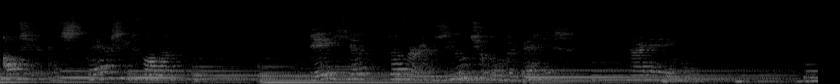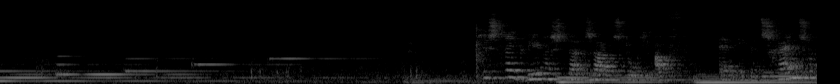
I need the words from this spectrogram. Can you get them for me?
Als je een ster ziet vallen, weet je dat er een zieltje onderweg is naar de hemel. Je streek weer een zaalstokje af en in het schijnsel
